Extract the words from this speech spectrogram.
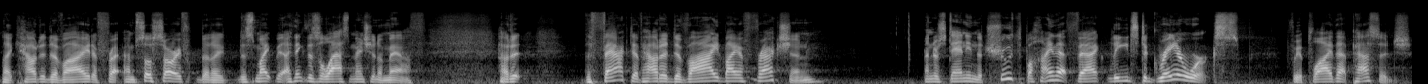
like how to divide a fraction. I'm so sorry, but I, this might be, I think this is the last mention of math. How to, the fact of how to divide by a fraction, understanding the truth behind that fact leads to greater works if we apply that passage.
